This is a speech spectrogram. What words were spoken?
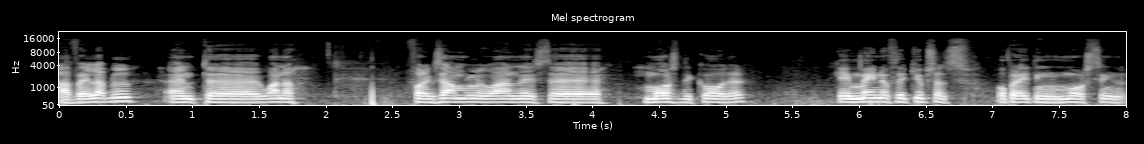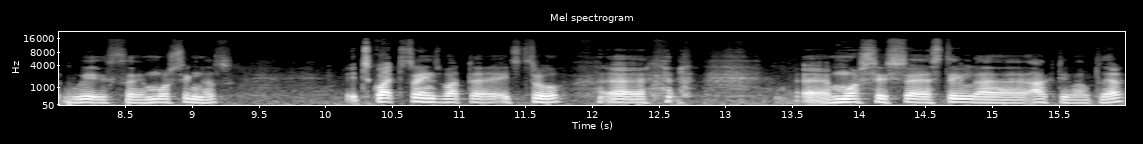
available. And one, of, for example, one is a Morse decoder, Okay, many of the CubeSats operating more with uh, Morse signals. It's quite strange, but uh, it's true. Uh, uh Morse is uh, still uh, active out there,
